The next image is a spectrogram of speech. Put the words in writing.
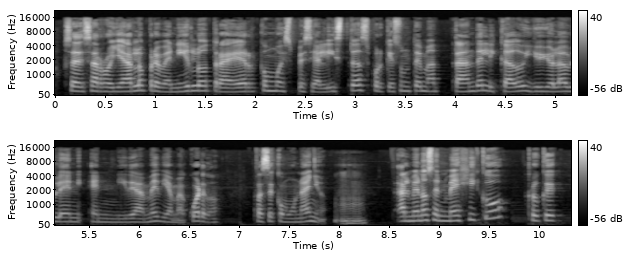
o sea, desarrollarlo, prevenirlo, traer como especialistas, porque es un tema tan delicado y yo, yo lo hablé en, en Idea Media, me acuerdo hace como un año. Al menos en México, creo que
